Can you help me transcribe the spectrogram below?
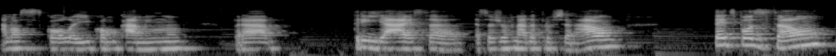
a nossa escola aí como caminho para trilhar essa, essa jornada profissional, ter disposição,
